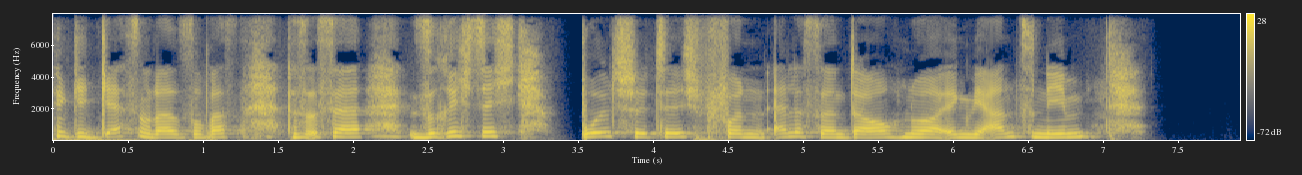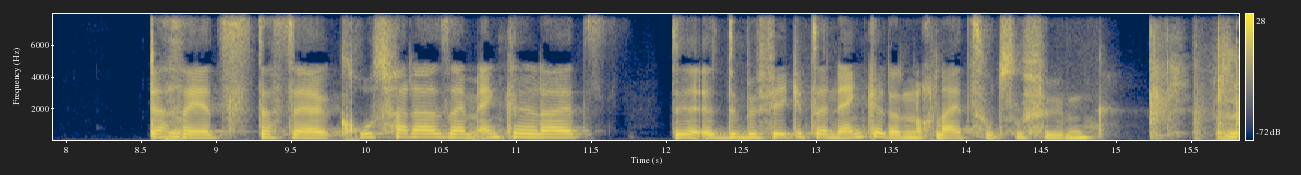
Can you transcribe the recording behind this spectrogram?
gegessen oder sowas. Das ist ja so richtig bullshittig von Alicent da auch nur irgendwie anzunehmen, dass ja. er jetzt, dass der Großvater seinem Enkel da jetzt den Befehl gibt, seinen Enkel dann noch Leid zuzufügen. Also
